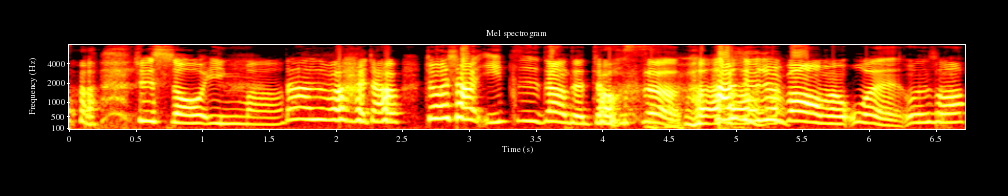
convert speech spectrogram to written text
去收音吗？当然是不，还讲就会像一致这样的角色，他其实就帮我们问问说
